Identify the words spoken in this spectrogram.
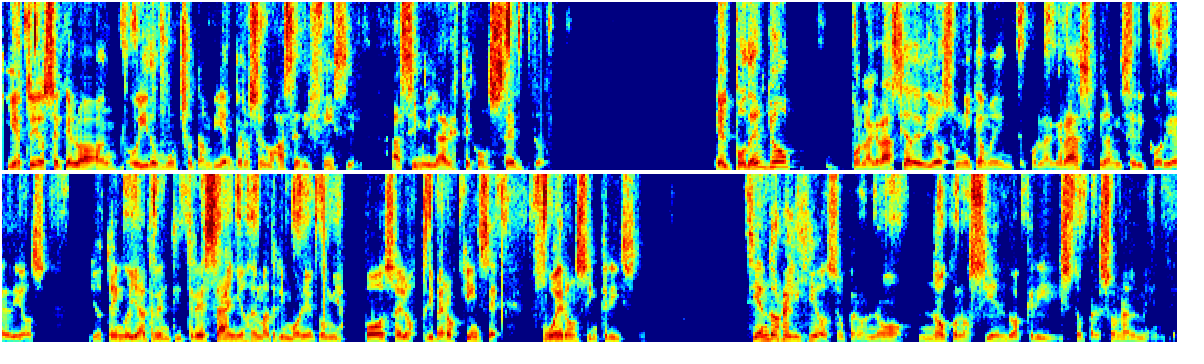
Y esto yo sé que lo han oído mucho también, pero se nos hace difícil asimilar este concepto. El poder yo, por la gracia de Dios únicamente, por la gracia y la misericordia de Dios, yo tengo ya 33 años de matrimonio con mi esposa y los primeros 15 fueron sin Cristo. Siendo religioso, pero no, no conociendo a Cristo personalmente.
